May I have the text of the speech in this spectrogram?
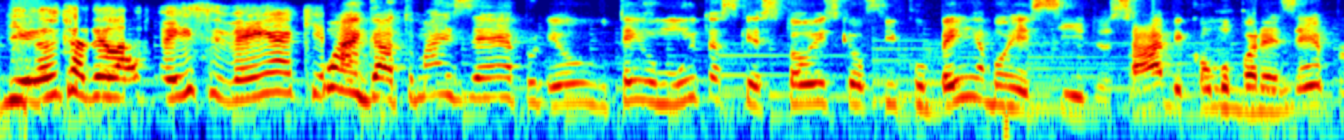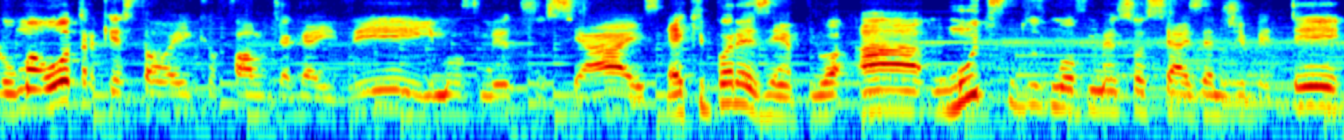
Bianca de la Face vem aqui. Uai, gato, mas é, porque eu tenho muitas questões que eu fico bem aborrecido, sabe? Como, por exemplo, uma outra questão aí que eu falo de HIV e movimentos sociais é que, por exemplo, há, muitos dos movimentos sociais LGBT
